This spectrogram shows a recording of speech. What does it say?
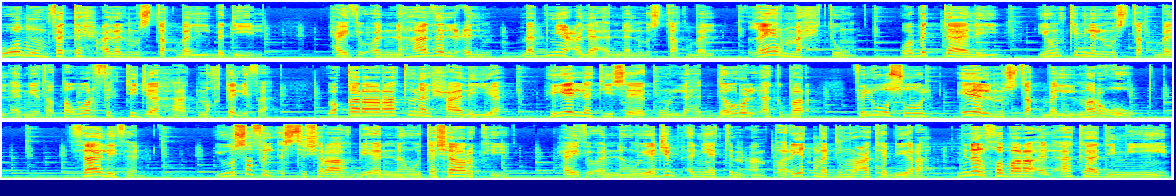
هو منفتح على المستقبل البديل حيث أن هذا العلم مبني على أن المستقبل غير محتوم وبالتالي يمكن للمستقبل أن يتطور في اتجاهات مختلفة وقراراتنا الحالية هي التي سيكون لها الدور الأكبر في الوصول إلى المستقبل المرغوب. ثالثا يوصف الاستشراف بأنه تشاركي حيث أنه يجب أن يتم عن طريق مجموعة كبيرة من الخبراء الأكاديميين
